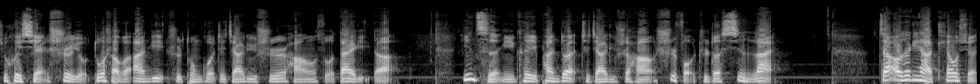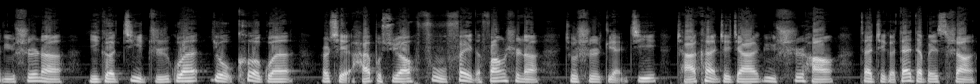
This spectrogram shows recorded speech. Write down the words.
就会显示有多少个案例是通过这家律师行所代理的。因此，你可以判断这家律师行是否值得信赖。在澳大利亚挑选律师呢，一个既直观又客观。而且还不需要付费的方式呢，就是点击查看这家律师行在这个 database 上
